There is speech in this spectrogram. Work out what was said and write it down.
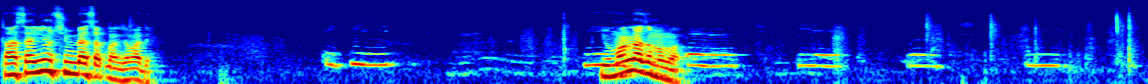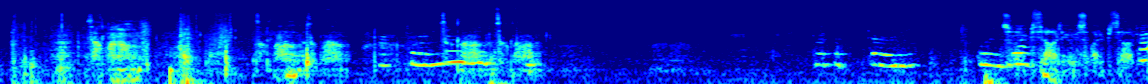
Tamam sen yum şimdi ben saklanacağım hadi. Yuman lazım ama. Ali bizi arıyor. Ali bizi arıyor.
